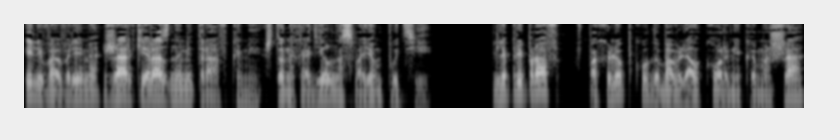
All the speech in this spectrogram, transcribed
или во время жарки разными травками, что находил на своем пути. Для приправ в похлебку добавлял корни камыша,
